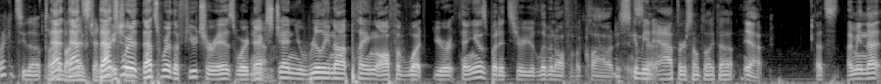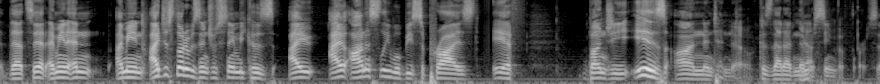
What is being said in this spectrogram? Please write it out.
I can see that. Talk That, about that's next that's where that's where the future is. Where Yeah. next gen, you're really not playing off of what your thing is, but it's you're, you're living off of a cloud. It's gonna be an app or something like that. Yeah, that's. I mean that that's it. I mean, and I mean, I just thought it was interesting because I I honestly will be surprised if Bungie is on Nintendo because that I've never Yeah. seen before. So,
